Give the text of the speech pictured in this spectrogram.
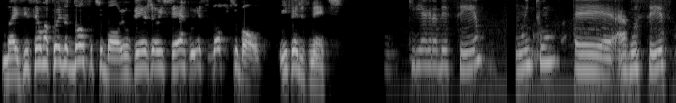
Mas isso é uma coisa do futebol. Eu vejo, eu enxergo isso do futebol infelizmente. Queria agradecer muito é, a vocês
